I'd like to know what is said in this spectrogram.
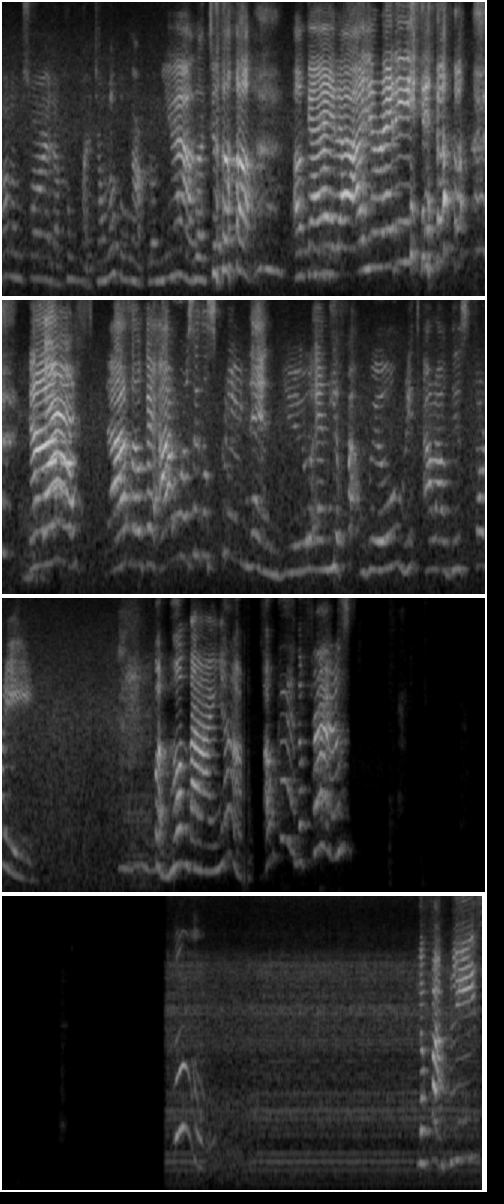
Có đồng sai là không phải trong lớp cô Ngọc đâu nha, được chưa? Ok, are you ready? Yes. Yes, okay. I will see the screen and you and Hiệp Phạm will read out loud this story. Chuẩn hơn đài nhá. Okay, the first Ooh. Hiệp Phạm please.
